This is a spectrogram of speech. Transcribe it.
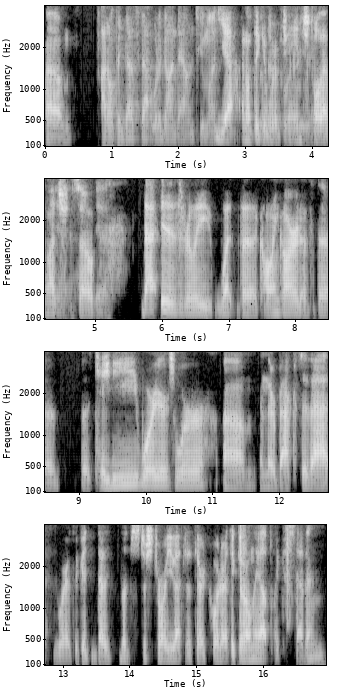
Um, I don't think that stat would have gone down too much. Yeah, I don't think it would have changed yeah. all that much. Yeah. So yeah. that is really what the calling card of the the KD Warriors were, um, and they're back to that where the good they'll, they'll just destroy you after the third quarter. I think they're only up like seven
